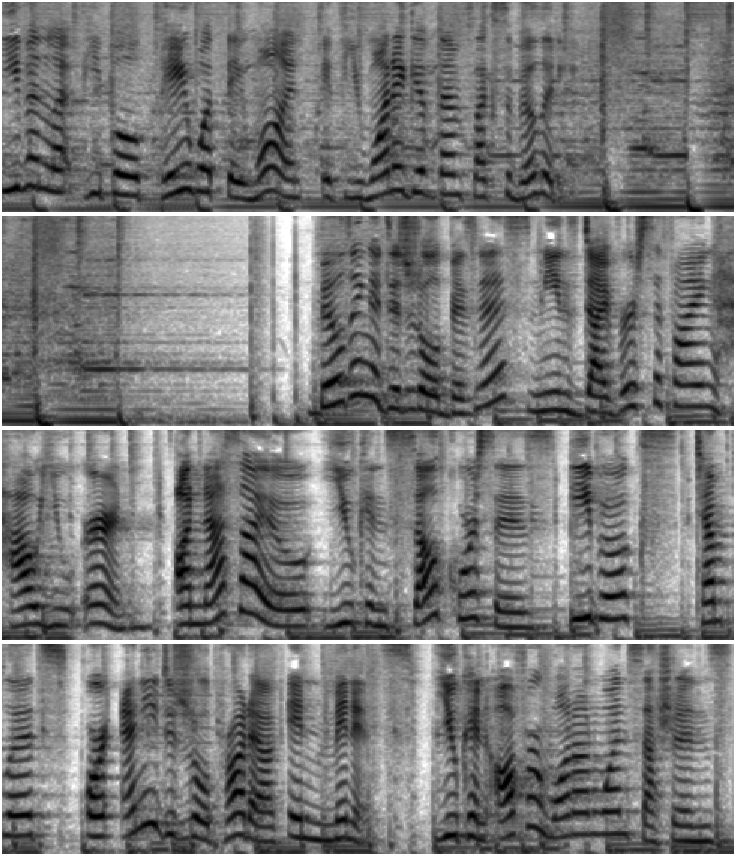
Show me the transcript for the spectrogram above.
even let people pay what they want if you want to give them flexibility. Building a digital business means diversifying how you earn. On NAS.io, you can sell courses, ebooks, templates, or any digital product in minutes. You can offer one on one sessions,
